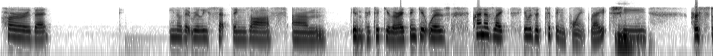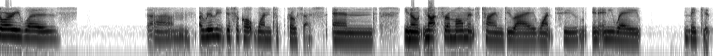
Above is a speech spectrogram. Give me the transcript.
her that, you know, that really set things off. Um, in particular. I think it was kind of like it was a tipping point, right? Mm. She her story was um, a really difficult one to process. And, you know, not for a moment's time do I want to in any way make it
